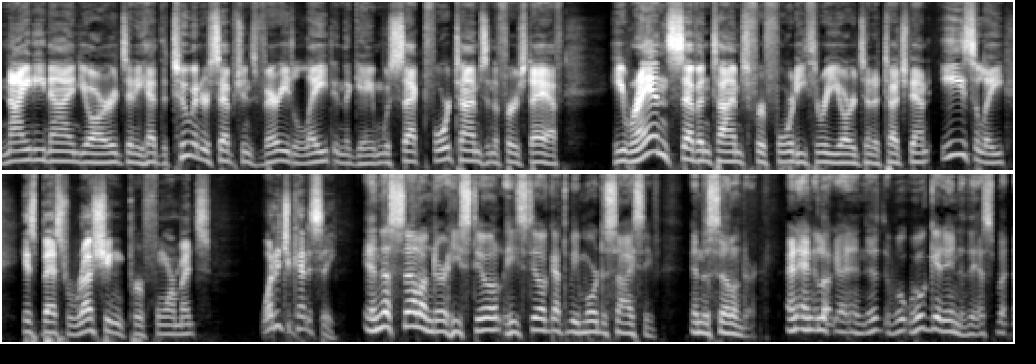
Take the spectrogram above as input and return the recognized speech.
99 yards, and he had the two interceptions very late in the game. Was sacked four times in the first half. He ran seven times for 43 yards and a touchdown, easily his best rushing performance. What did you kind of see? In the cylinder, he still he still got to be more decisive in the cylinder. And and look, and we'll get into this, but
